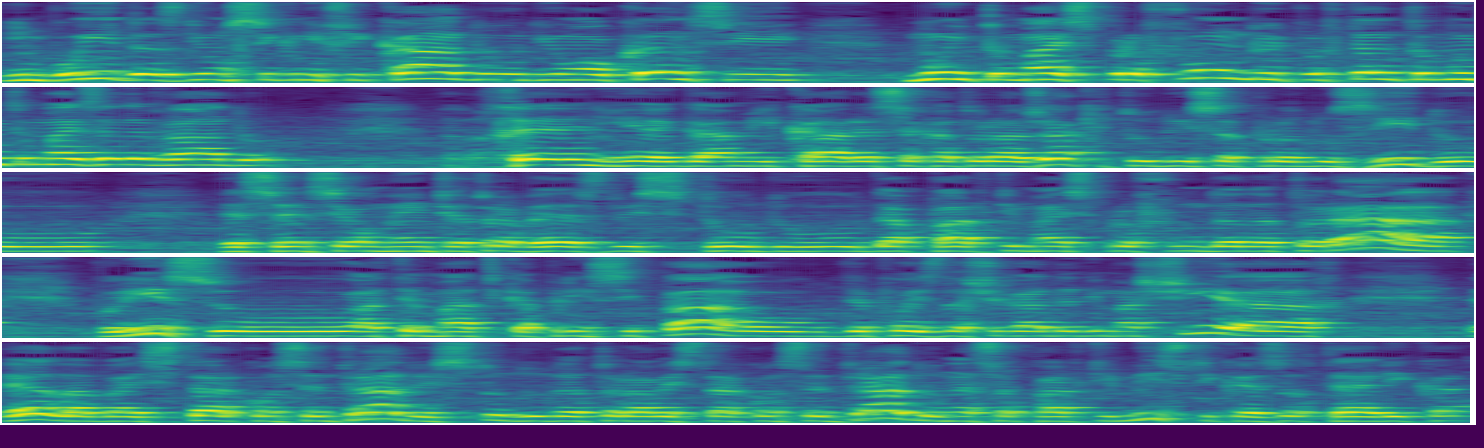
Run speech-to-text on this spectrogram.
imbuídas de um significado, de um alcance muito mais profundo e, portanto, muito mais elevado. Já que tudo isso é produzido essencialmente através do estudo da parte mais profunda da Torá, por isso a temática principal, depois da chegada de Mashiach, ela vai estar concentrada, o estudo da Torá vai estar concentrado nessa parte mística, esotérica.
